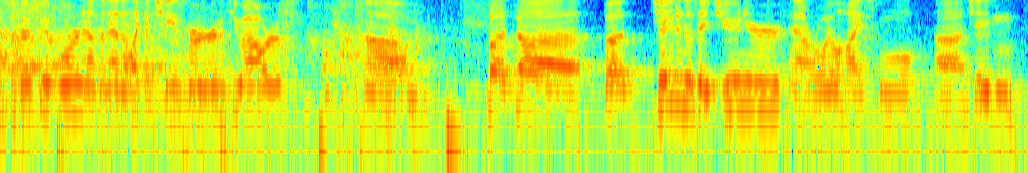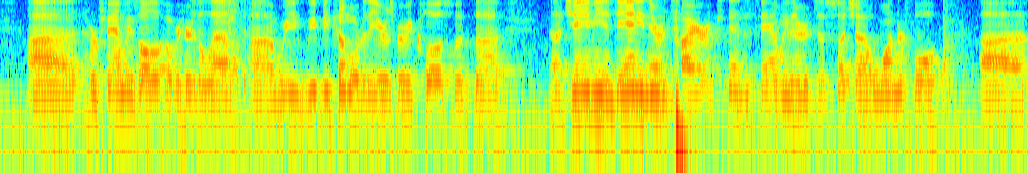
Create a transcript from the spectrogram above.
Especially if Lauren hasn't had a, like a cheeseburger in a few hours. Um, but uh, but Jaden is a junior at Royal High School. Uh, Jaden, her family's all over here to the left. we, we've become over the years very close with uh, Jamie and Danny and their entire extended family. They're just such a wonderful uh,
